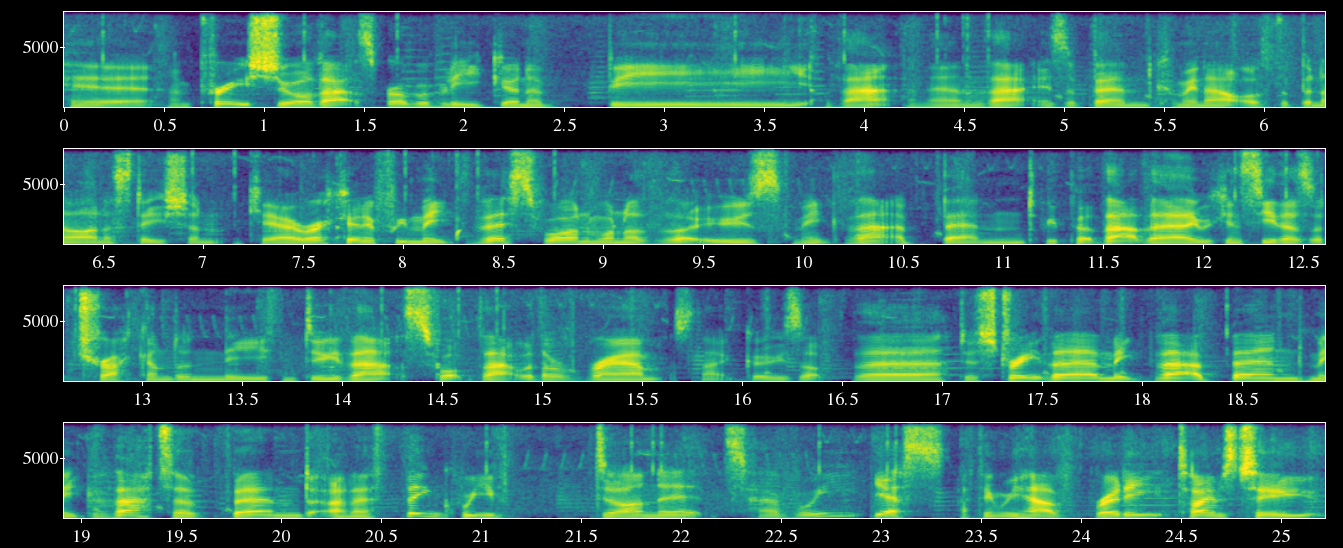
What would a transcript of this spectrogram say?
here. I'm pretty sure that's probably gonna be that. And then that is a bend coming out of the banana station. Okay, I reckon if we make this one one of those, make that a bend. We put that there, we can see there's a track underneath. Do that, swap that with a ramp. So that goes up there. Do straight there, make that a bend, make that a bend. And I think we've done it, have we? Yes, I think we have. Ready? Times two.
